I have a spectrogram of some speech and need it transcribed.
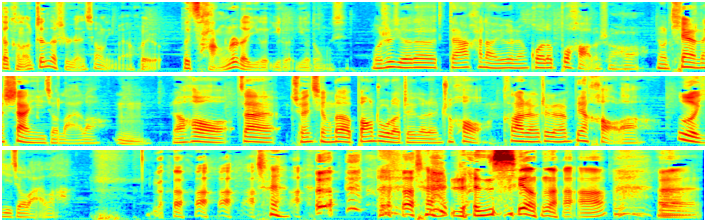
这可能真的是人性里面会会藏着的一个一个一个东西。我是觉得大家看到一个人过得不好的时候，那种天然的善意就来了。嗯然后在全情的帮助了这个人之后，看到这个这个人变好了，恶意就来了。人性啊啊！嗯，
